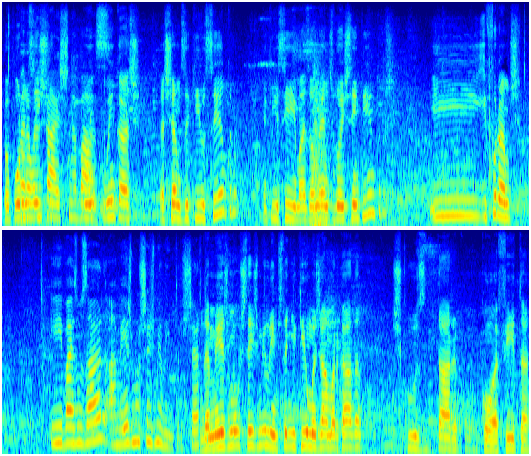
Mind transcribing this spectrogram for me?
para pôr Para o encaixe na o- base. O, encaixe. Achamos aqui o centro, aqui assim mais ou menos 2 centímetros e, e furamos. E vais usar à mesma os 6 milímetros, certo? Da mesma os 6 milímetros. Tenho aqui uma já marcada, escuso de estar com a fita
